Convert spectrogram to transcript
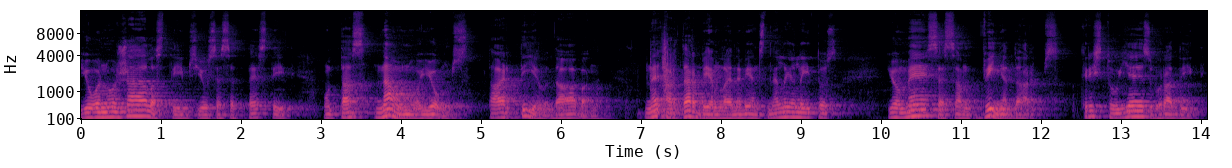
jo no žēlastības jūs esat pestīti, un tas nav no jums, tā ir Dieva dāvana. Ne ar darbiem, lai neviens nelielītos, jo mēs esam Viņa darbs, Kristu Jēzu radīti,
